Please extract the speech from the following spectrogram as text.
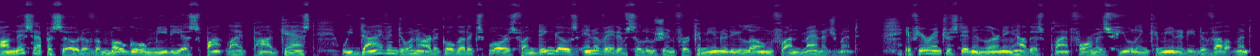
On this episode of the Mogul Media Spotlight podcast, we dive into an article that explores Fundingo's innovative solution for community loan fund management. If you're interested in learning how this platform is fueling community development,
